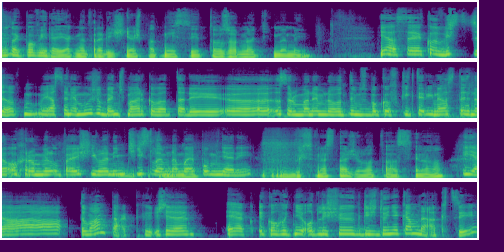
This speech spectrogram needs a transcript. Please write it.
No tak povídej, jak netradiční a špatný si to zhodnotíme my. Já se jako, víš co, já se nemůžu benchmarkovat tady uh, s Romanem Novotným z Bokovky, který nás tehdy ochromil úplně šíleným číslem na moje poměry. Bych se nesnažil to asi, no. Já to mám tak, že jak, jako hodně odlišuju, když jdu někam na akci,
